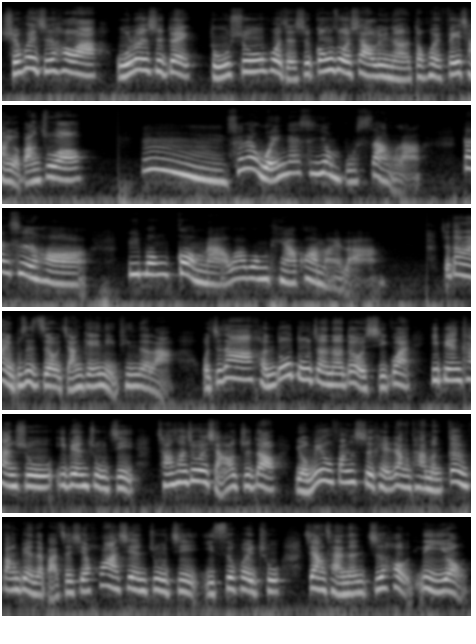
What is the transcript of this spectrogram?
学会之后啊，无论是对读书或者是工作效率呢，都会非常有帮助哦。嗯，虽然我应该是用不上啦，但是哈，你甭讲啦，我甭听看买啦。这当然也不是只有讲给你听的啦。我知道啊，很多读者呢都有习惯一边看书一边注记，常常就会想要知道有没有方式可以让他们更方便的把这些划线注记一次汇出，这样才能之后利用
